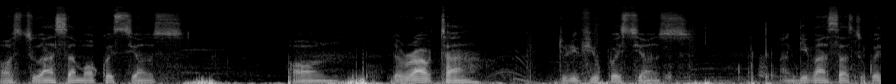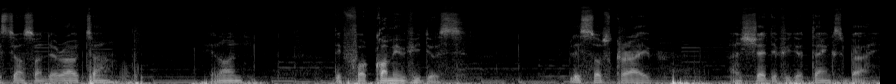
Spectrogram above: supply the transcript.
us to answer more questions on the router to review questions and give answers to questions on the router you know the forthcoming videos. Please subscribe and share the video. Thanks. Bye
